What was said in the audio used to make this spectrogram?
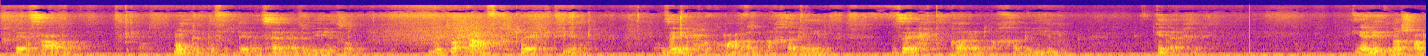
خطية صعبة. ممكن تفقد الإنسان أبديته بتوقعه في خطايا كتيرة زي الحكم على الآخرين زي احتقار الآخرين إلى آخره. يا ريت نشعر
